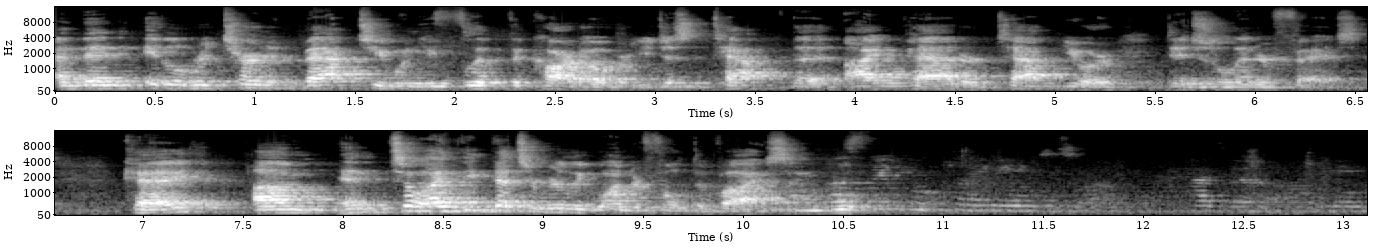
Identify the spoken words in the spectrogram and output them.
and then it'll return it back to you when you flip the card over. You just tap the iPad or tap your digital interface. Okay? Um, and so I think that's a really wonderful device. And Plus we'll, they can play games as well. Has a game.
